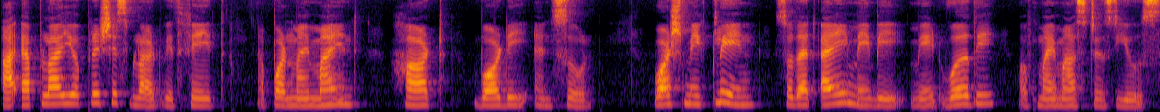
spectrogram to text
I apply your precious blood with faith upon my mind, heart, body, and soul. Wash me clean so that I may be made worthy of my Master's use.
